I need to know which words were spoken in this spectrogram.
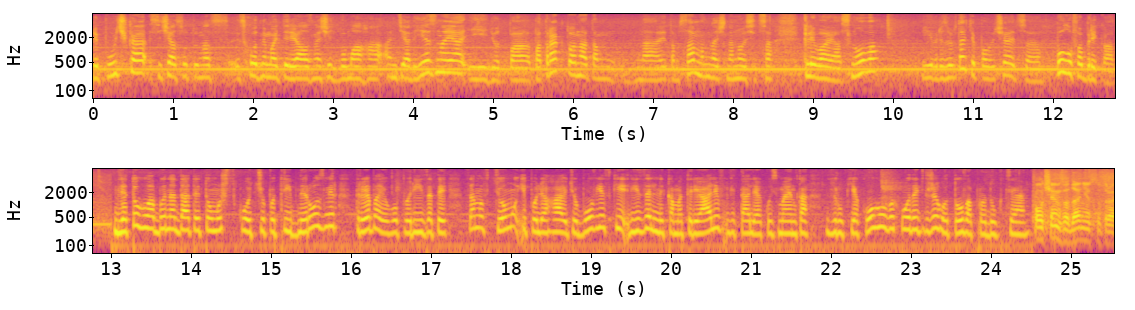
липучка. Сейчас вот у нас исходный материал, значит, бумага антиадгезная и идет по, по тракту, она там на этом самом, значит, наносится клевая основа. И в результате получается полуфабрикат. Для того, аби надати тому ж скотчу потрібний розмір, треба його порізати. Саме в цьому і полягають обов'язки різальника матеріалів Віталія Кузьменка, з рук якого виходить вже готова продукція. Получаем задание с утра.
